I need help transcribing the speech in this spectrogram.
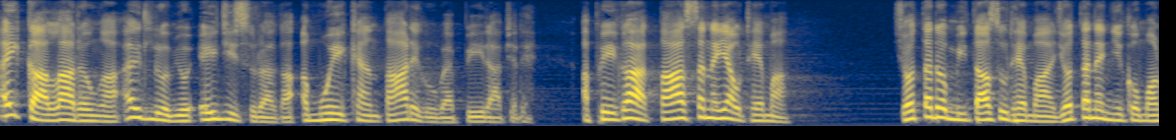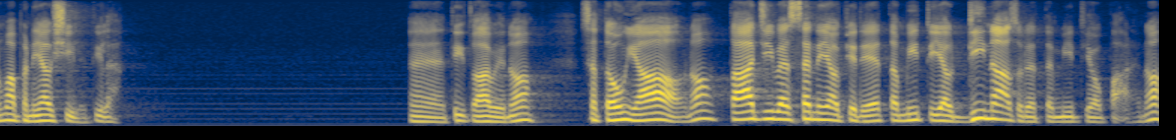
အဲ့ကာလတုန်းကအဲ့လိုမျိုးအင်ဂျီဆိုတာကအမွေခံသားတွေကိုပဲပေးတာဖြစ်တယ်အဖေကသား၁၂ယောက်ထဲမှာ ယောသတ်တို့မိသားစုထဲမှာယောသတ်နဲ့ညီကောင်မောင်တို့ဘယ်နှယောက်ရှိလဲသိလားအဲသိသွားပြီနော်73ယောက်နော်သားကြီးပဲ12ယောက်ဖြစ်တယ်သမီး1ယောက်ဒီနာဆိုတဲ့သမီး1ယောက်ပါတယ်နော်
